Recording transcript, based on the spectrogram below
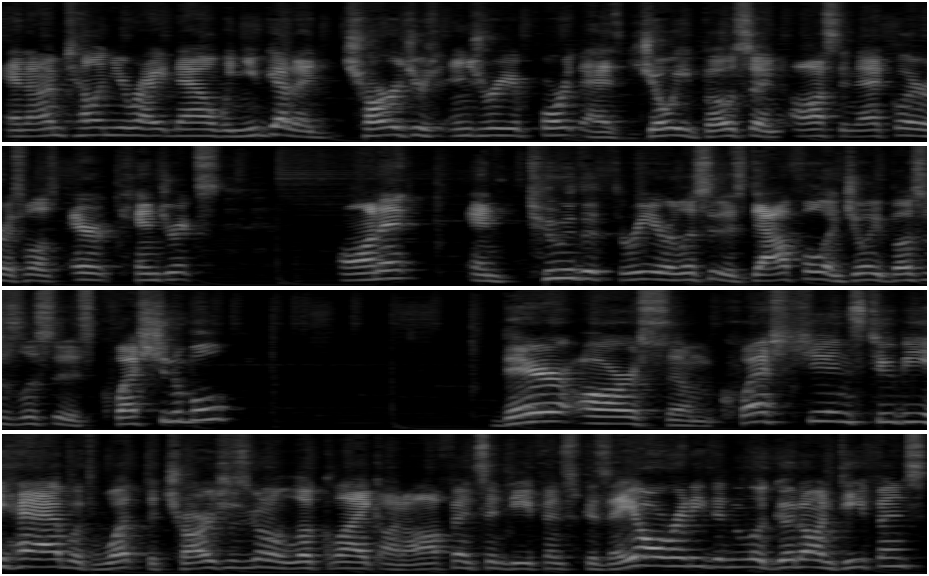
And I'm telling you right now, when you got a Chargers injury report that has Joey Bosa and Austin Ekeler, as well as Eric Kendricks on it, and two of the three are listed as doubtful, and Joey Bosa is listed as questionable, there are some questions to be had with what the Chargers are going to look like on offense and defense because they already didn't look good on defense.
